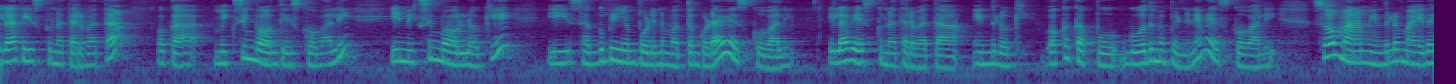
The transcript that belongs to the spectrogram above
ఇలా తీసుకున్న తర్వాత ఒక మిక్సింగ్ బౌల్ తీసుకోవాలి. ఈ మిక్సింగ్ బౌల్లోకి ఈ సగ్గు బియ్యం పొడిని మొత్తం కూడా వేసుకోవాలి. ఇలా వేసుకున్న తర్వాత ఇందులోకి ఒక కప్పు గోధుమ పిండిని వేసుకోవాలి. సో మనం ఇందులో మైదా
